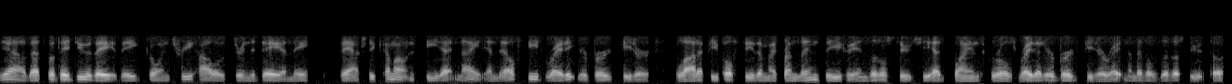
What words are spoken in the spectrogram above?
yeah that's what they do. They they go in tree hollows during the day and they they actually come out and feed at night and they'll feed right at your bird feeder. A lot of people see them my friend lindsay in little chute she had flying squirrels right at her bird feeder right in the middle of little chute so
